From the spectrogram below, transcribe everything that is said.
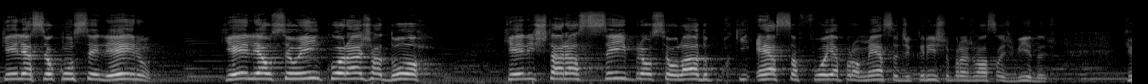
que ele é seu conselheiro, que ele é o seu encorajador, que ele estará sempre ao seu lado, porque essa foi a promessa de Cristo para as nossas vidas. Que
